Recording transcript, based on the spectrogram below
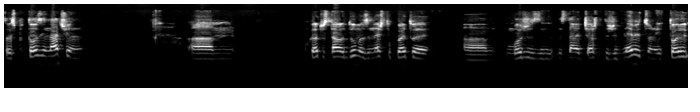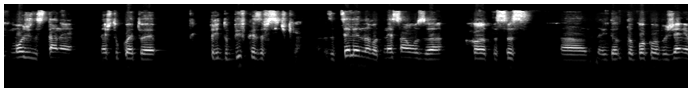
Тоест по този начин, ам, когато става дума за нещо, което е, ам, може да стане част от ежедневието ни, той може да стане нещо, което е придобивка за всички, за целия народ, не само за хората с а, нали, дълбоко въображение,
